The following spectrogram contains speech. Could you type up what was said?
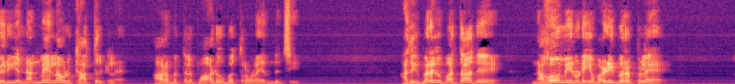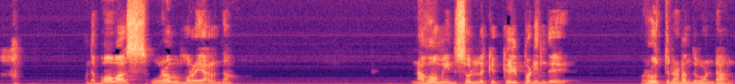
பெரிய நன்மையெல்லாம் அவளுக்கு காத்திருக்கல. ஆரம்பத்தில் பாடு உபத்திரவெல்லாம் இருந்துச்சு. அதுக்கு பிறகு பார்த்தா அது நகோமியினுடைய வழிபிறப்பில் அந்த போவாஸ் உறவு முறையாக இருந்தான். நகோமியின் சொல்லுக்கு கீழ்ப்படிந்து ரூத் நடந்து கொண்டால்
